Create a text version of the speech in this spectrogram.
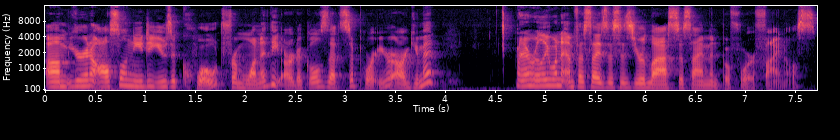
Um, you're gonna also need to use a quote from one of the articles that support your argument. And I really wanna emphasize this is your last assignment before finals.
